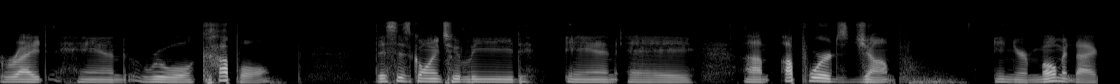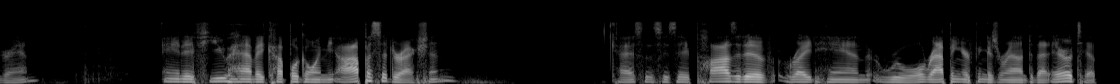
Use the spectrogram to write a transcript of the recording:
right-hand rule couple, this is going to lead in a um, upwards jump in your moment diagram. And if you have a couple going the opposite direction, Okay, so this is a positive right-hand rule, wrapping your fingers around to that arrow tip.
